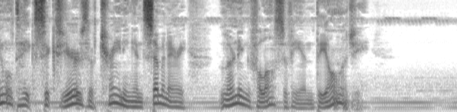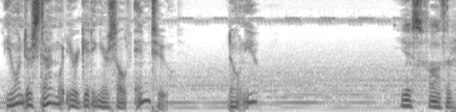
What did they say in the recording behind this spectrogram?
it will take six years of training in seminary, learning philosophy and theology. You understand what you're getting yourself into, don't you? Yes, Father.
